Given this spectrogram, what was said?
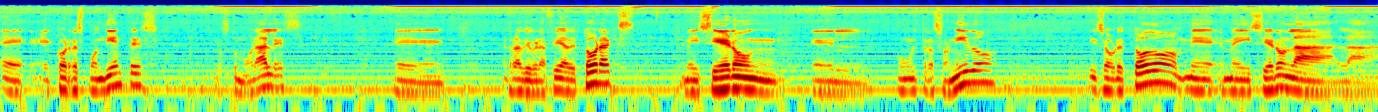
eh, eh, correspondientes, los tumorales, radiografía de tórax, me hicieron el, un ultrasonido y sobre todo me, hicieron la, la,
